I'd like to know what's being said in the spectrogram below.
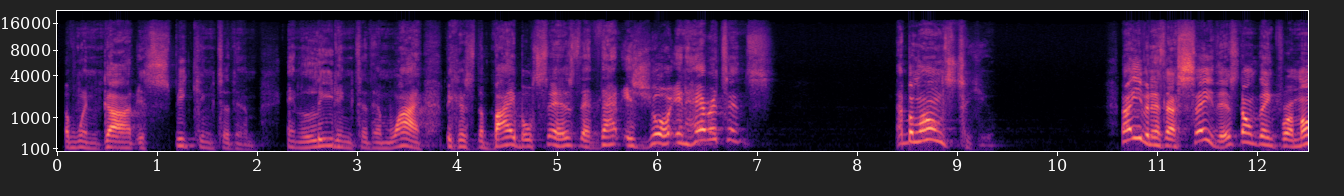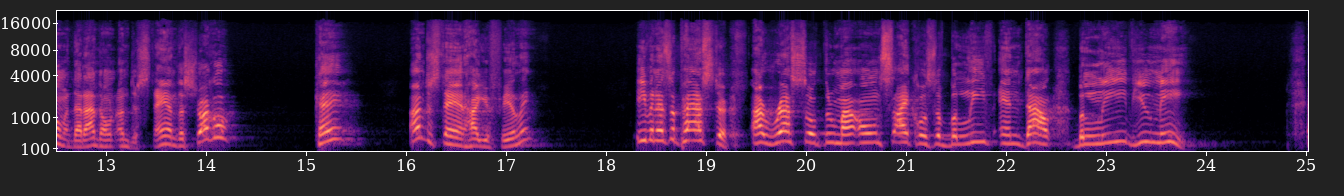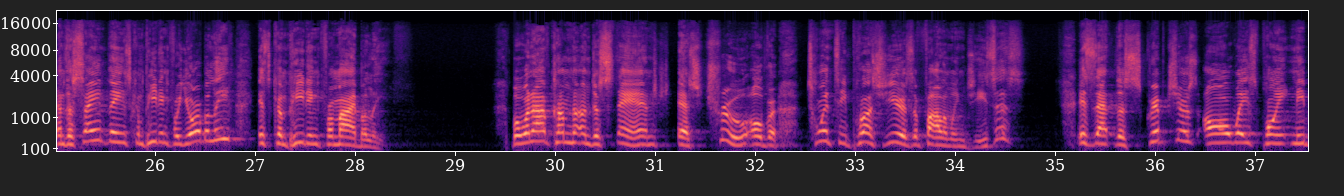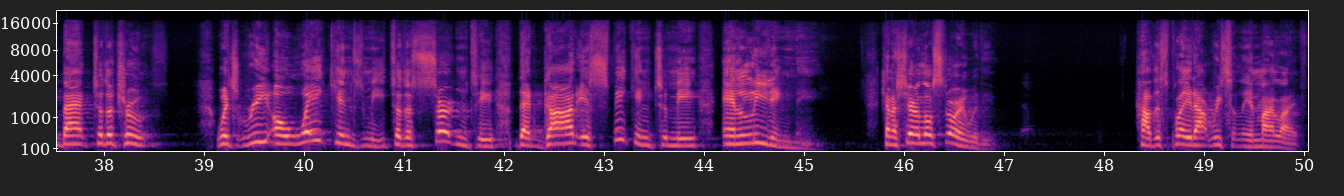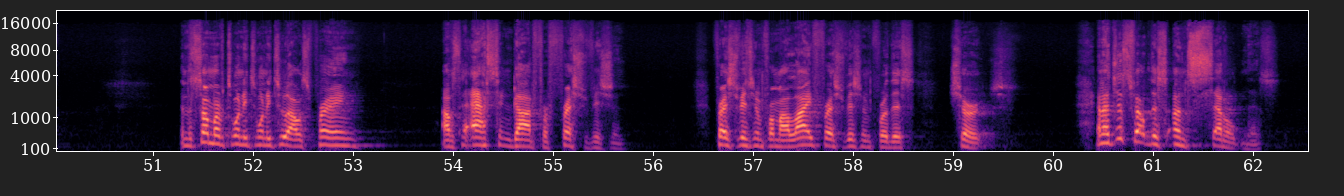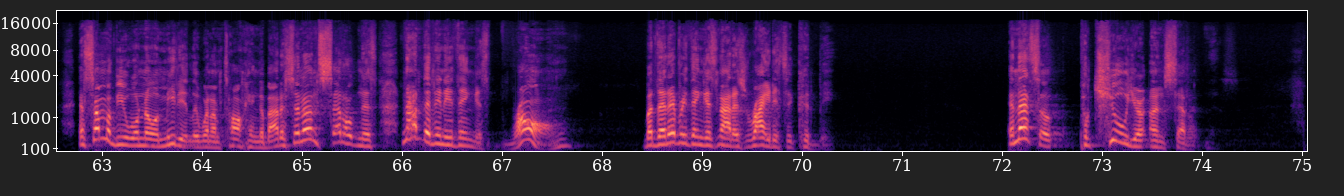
of when God is speaking to them and leading to them. Why? Because the Bible says that that is your inheritance, that belongs to you. Now, even as I say this, don't think for a moment that I don't understand the struggle, okay? I understand how you're feeling. Even as a pastor, I wrestle through my own cycles of belief and doubt. Believe you me. And the same thing's competing for your belief is competing for my belief. But what I've come to understand as true over 20 plus years of following Jesus is that the scriptures always point me back to the truth, which reawakens me to the certainty that God is speaking to me and leading me. Can I share a little story with you? How this played out recently in my life. In the summer of 2022, I was praying. I was asking God for fresh vision. Fresh vision for my life, fresh vision for this church. And I just felt this unsettledness. And some of you will know immediately what I'm talking about. It's an unsettledness, not that anything is wrong, but that everything is not as right as it could be. And that's a peculiar unsettledness.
